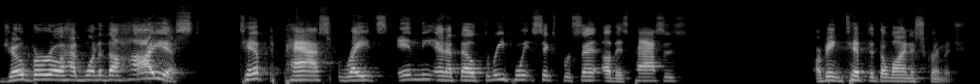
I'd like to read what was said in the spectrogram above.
Joe Burrow had one of the highest tipped pass rates in the NFL. 3.6% of his passes are being tipped at the line of scrimmage.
